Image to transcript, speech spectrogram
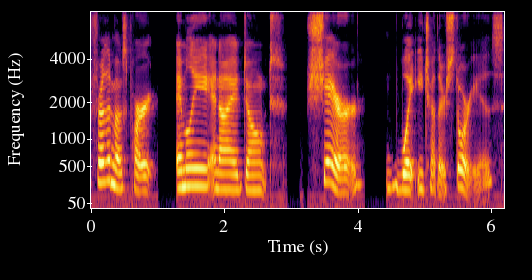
for the most part, Emily and I don't share what each other's story is.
